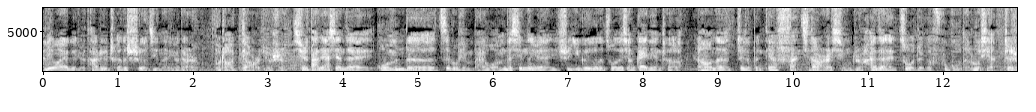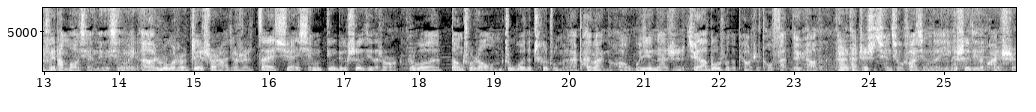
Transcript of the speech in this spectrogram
另外一个就是它这个车的设计呢有点不着调，就是其实大家现在我们的自主品牌，我们的新能源是一个个的做的像概念车了，然后呢，这个本田反其道而行之，还在做这个复古的路线，这是非常冒险的一个行为啊。如果说这事儿啊，就是在选型定这个设计的时候，如果当初让我们中国的车主们来拍板的话，我估计那是绝大多数的票是投反对票的。但是它这是全球发行的一个设计的款式，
